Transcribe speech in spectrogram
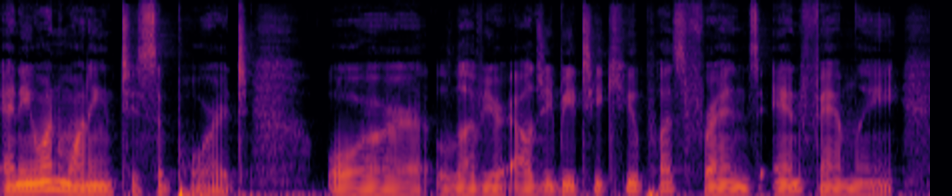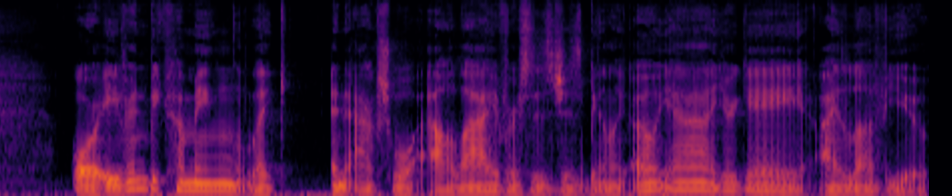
anyone wanting to support or love your LGBTQ plus friends and family, or even becoming like an actual ally versus just being like, oh yeah, you're gay, I love you.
